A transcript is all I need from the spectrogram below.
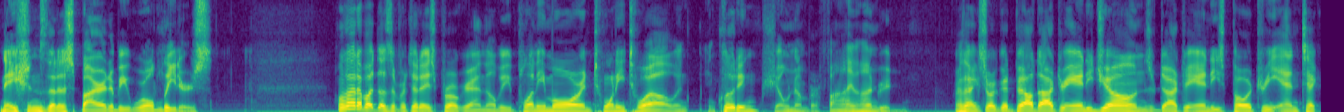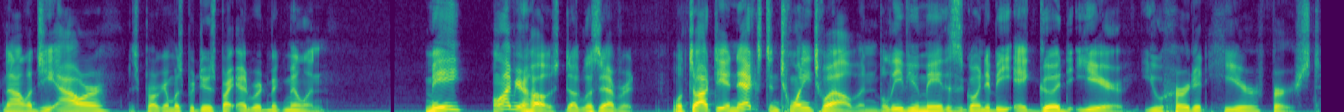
nations that aspire to be world leaders. Well, that about does it for today's program. There'll be plenty more in 2012, including show number 500. Our thanks to our good pal Dr. Andy Jones of Dr. Andy's Poetry and Technology Hour. This program was produced by Edward McMillan. Me? Well, I'm your host, Douglas Everett. We'll talk to you next in 2012, and believe you me, this is going to be a good year. You heard it here first.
